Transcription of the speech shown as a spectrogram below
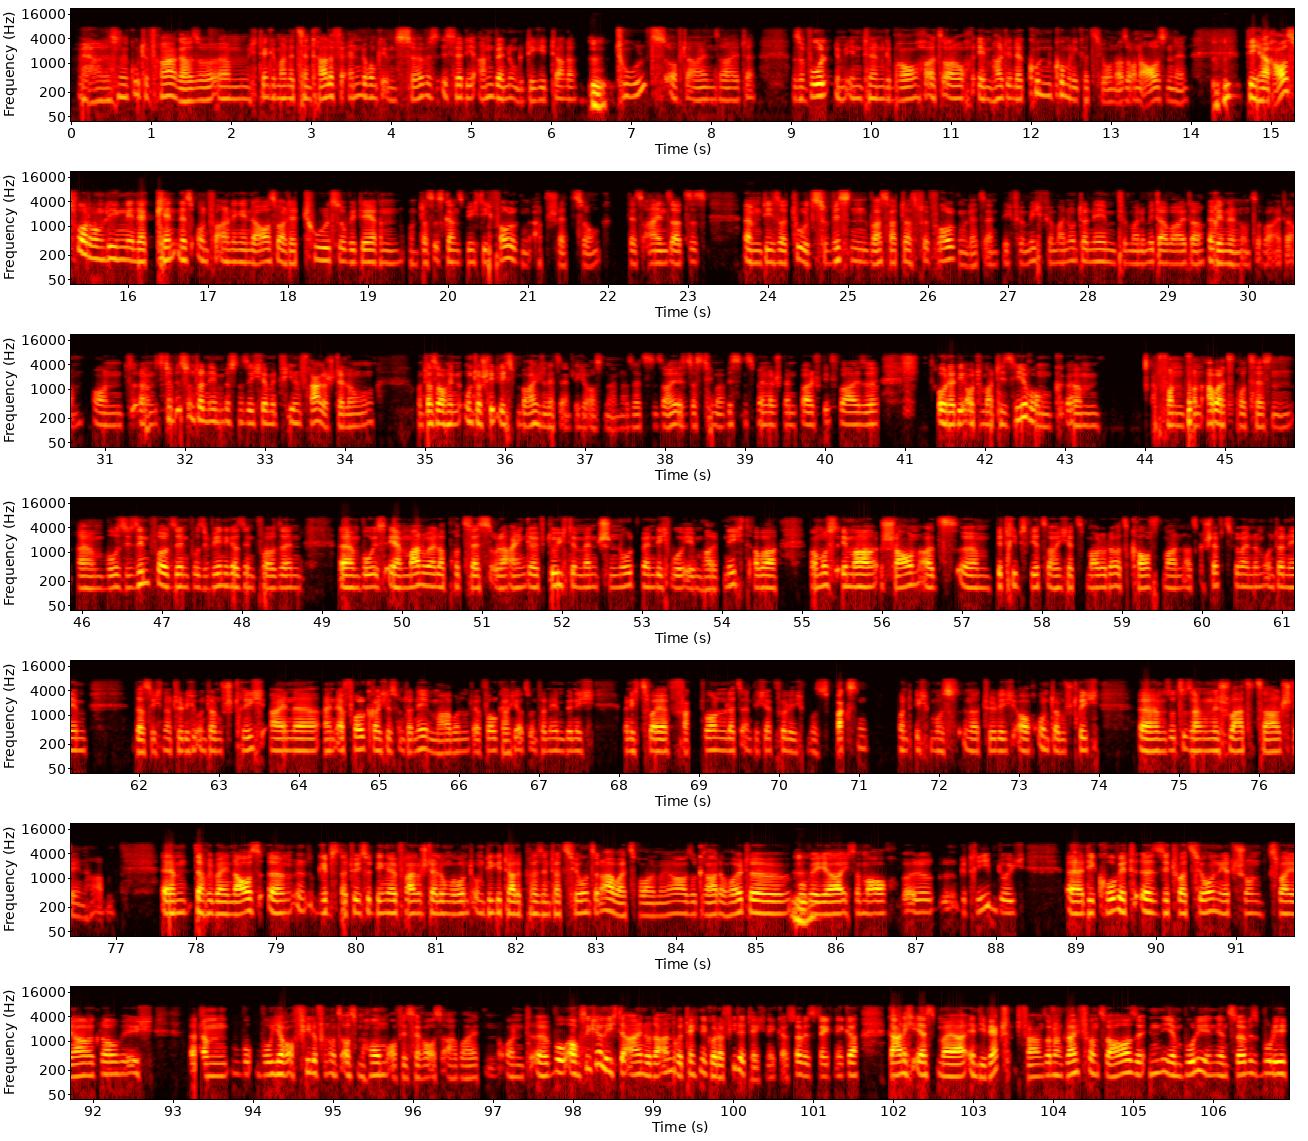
Ja, das ist eine gute Frage. Also ähm, ich denke mal, eine zentrale Veränderung im Service ist ja die Anwendung digitaler mhm. Tools auf der einen Seite, sowohl im internen Gebrauch als auch eben halt in der Kundenkommunikation, also von außen hin. Mhm. Die Herausforderungen liegen in der Kenntnis und vor allen Dingen in der Auswahl der Tools sowie deren, und das ist ganz wichtig, Folgenabschätzung des Einsatzes ähm, dieser Tools, zu wissen, was hat das für Folgen letztendlich für mich, für mein Unternehmen, für meine Mitarbeiterinnen und so weiter. Und ähm, Serviceunternehmen müssen sich ja mit vielen Fragestellungen und das auch in unterschiedlichsten Bereichen letztendlich auseinandersetzen, sei es das Thema Wissensmanagement beispielsweise oder die Automatisierung ähm, von, von Arbeitsprozessen, ähm, wo sie sinnvoll sind, wo sie weniger sinnvoll sind, ähm, wo ist eher manueller Prozess oder Eingriff durch den Menschen notwendig, wo eben halt nicht. Aber man muss immer schauen als ähm, Betriebswirt, sage ich jetzt mal, oder als Kaufmann, als Geschäftsführer in einem Unternehmen, dass ich natürlich unterm Strich eine, ein erfolgreiches Unternehmen habe. Und erfolgreich als Unternehmen bin ich, wenn ich zwei Faktoren letztendlich erfülle. Ich muss wachsen und ich muss natürlich auch unterm Strich ähm, sozusagen eine schwarze Zahl stehen haben. Ähm, darüber hinaus ähm, gibt es natürlich so Dinge, Fragestellungen rund um digitale Präsentations- und Arbeitsräume. Ja, also gerade heute, mhm. wo wir ja, ich sag mal, auch äh, getrieben durch äh, die Covid-Situation, jetzt schon zwei Jahre, glaube ich, ähm, wo, wo ja auch viele von uns aus dem Homeoffice heraus arbeiten und äh, wo auch sicherlich der ein oder andere Techniker oder viele Techniker, Servicetechniker, gar nicht erst mal in die Werkstatt fahren, sondern gleich von zu Hause in ihrem Bulli, in ihren Service-Bulli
